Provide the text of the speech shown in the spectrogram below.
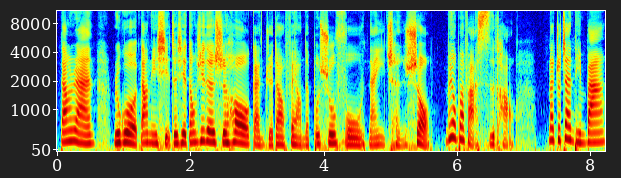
当然，如果当你写这些东西的时候，感觉到非常的不舒服、难以承受，没有办法思考，那就暂停吧，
